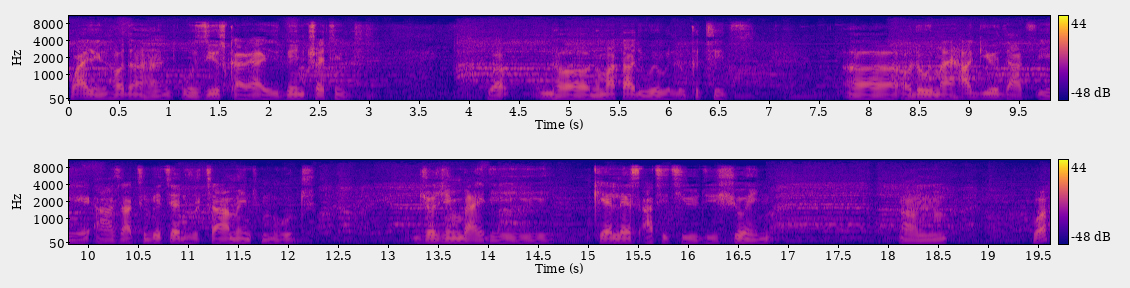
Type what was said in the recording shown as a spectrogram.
while in other hand, Ozil's career is being threatened. Well, no, no matter the way we look at it, uh, although we might argue that he has activated retirement mode, judging by the careless attitude he's showing, um, well,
